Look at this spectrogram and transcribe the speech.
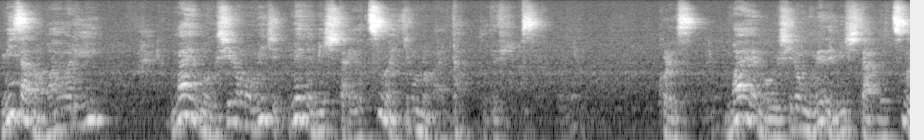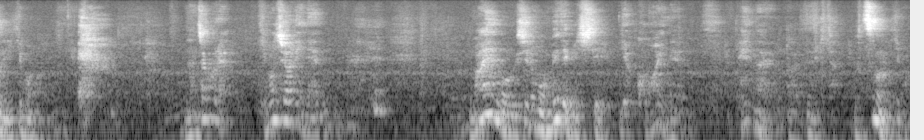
ミザの周りに前も後ろも目で見した4つの生き物がいたと出てきます。これです。前も後ろも目で見した4つの生き物。なんじゃこれ？気持ち悪いね。前も後ろも目で見していや怖いね。変なのが出てきた。4つの生き物。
